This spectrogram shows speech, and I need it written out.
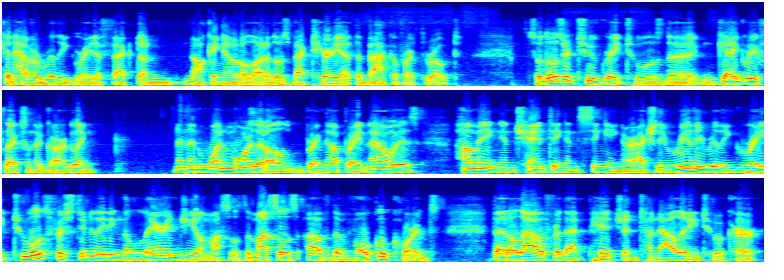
can have a really great effect on knocking out a lot of those bacteria at the back of our throat. So those are two great tools: the gag reflex and the gargling. And then one more that I'll bring up right now is humming and chanting and singing are actually really, really great tools for stimulating the laryngeal muscles, the muscles of the vocal cords that allow for that pitch and tonality to occur.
